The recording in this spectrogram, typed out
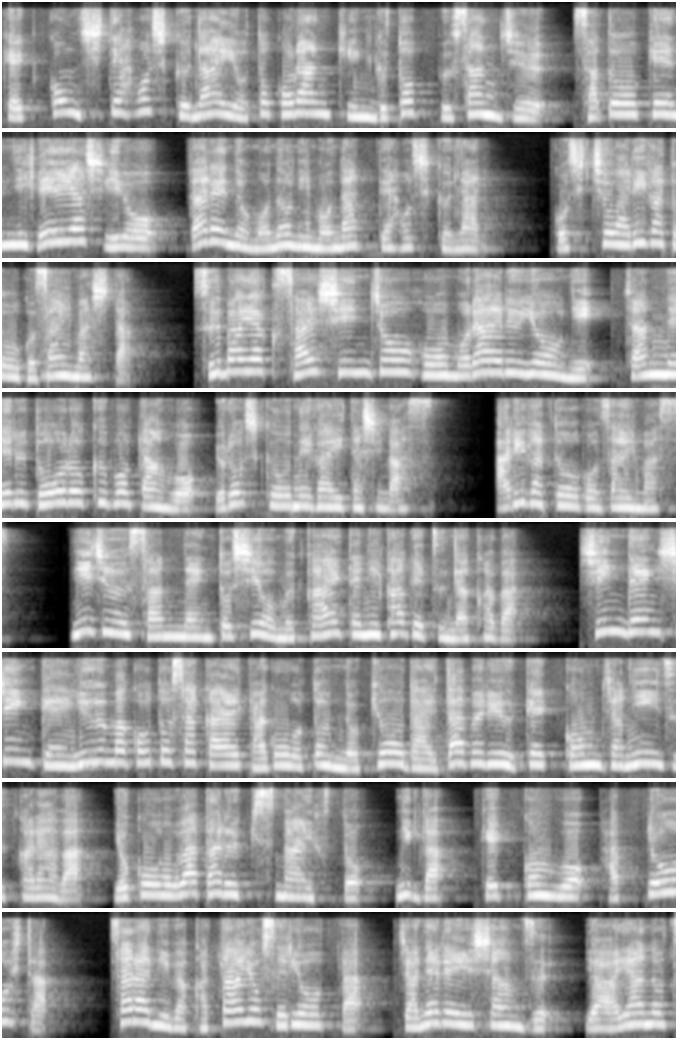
結婚して欲しくない男ランキングトップ30、佐藤健に平野仕様、誰のものにもなって欲しくない。ご視聴ありがとうございました。素早く最新情報をもらえるように、チャンネル登録ボタンをよろしくお願いいたします。ありがとうございます。23年年を迎えて2ヶ月半ば。新伝真剣優馬こと栄多号トンの兄弟 W 結婚ジャニーズからは、横尾渡るキスマイフと2が結婚を発表した。さらには片寄涼太、 GENERATIONS や綾野剛、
